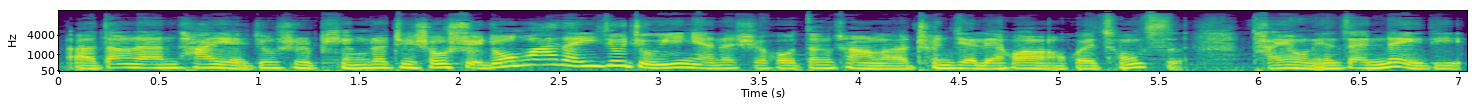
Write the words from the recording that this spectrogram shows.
啊，当然，他也就是凭着这首《水中花》在一九九一年的时候登上了春节联欢晚会，从此谭咏麟在内地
